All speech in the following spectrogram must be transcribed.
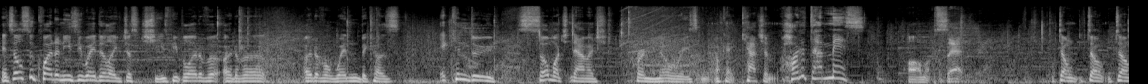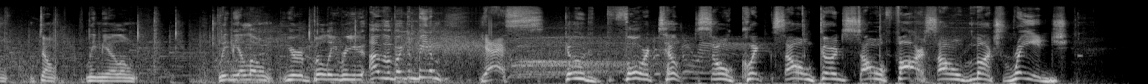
It's also quite an easy way to like just cheese people out of a out of a out of a win because it can do so much damage for no reason. Okay, catch him. How did that miss? Oh, I'm upset. Don't, don't, don't, don't. Leave me alone. Leave me alone. You're a bully, Ryu. I'm about to beat him. Yes. Good. Forward tilt. So quick. So good. So far. So much rage.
